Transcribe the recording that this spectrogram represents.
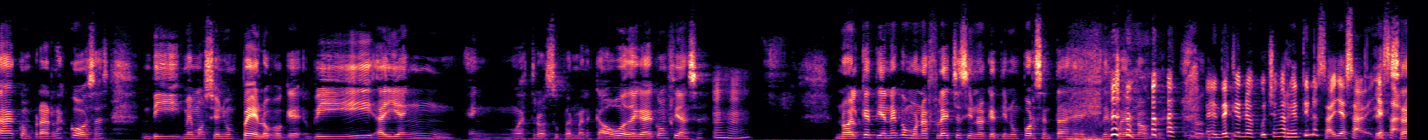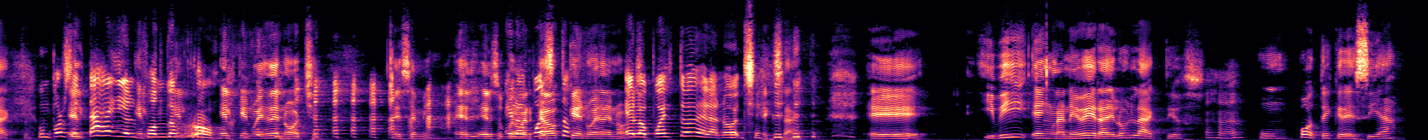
a comprar las cosas, vi, me emocioné un pelo porque vi ahí en, en nuestro supermercado bodega de confianza. No el que tiene como una flecha, sino el que tiene un porcentaje después del nombre. El La gente que no escucha en Argentina sabe, ya sabe, ya sabe. Exacto. Un porcentaje y el, fondo es el- rojo. El que no es de noche. Ese mismo. El, el supermercado opuesto- que no es de noche. El opuesto de la noche. Exacto. Eh, y vi en la nevera de los lácteos un pote que decía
